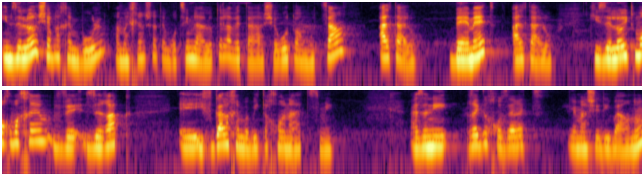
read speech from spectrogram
אם זה לא יושב לכם בול, המחיר שאתם רוצים להעלות אליו את השירות או המוצר, אל תעלו. באמת, אל תעלו. כי זה לא יתמוך בכם וזה רק אה, יפגע לכם בביטחון העצמי. אז אני רגע חוזרת למה שדיברנו.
